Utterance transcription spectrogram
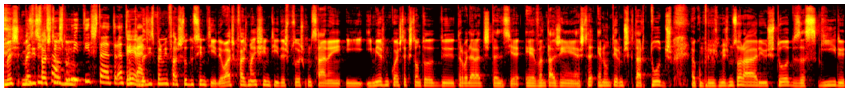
Mas, mas, mas isso faz todo. permitir-te a, a trocar. É, mas isso para mim faz todo o sentido. Eu acho que faz mais sentido as pessoas começarem, e, e mesmo com esta questão toda de trabalhar à distância, é a vantagem é esta: é não termos que estar todos a cumprir os mesmos horários, todos a seguir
